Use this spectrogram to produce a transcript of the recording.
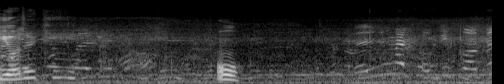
끼어들기 오 있거든?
